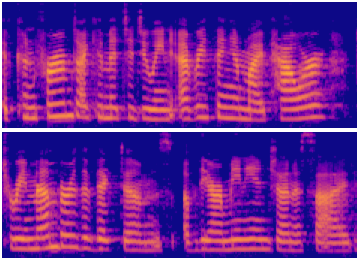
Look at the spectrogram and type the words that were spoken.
If confirmed, I commit to doing everything in my power to remember the victims of the Armenian genocide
